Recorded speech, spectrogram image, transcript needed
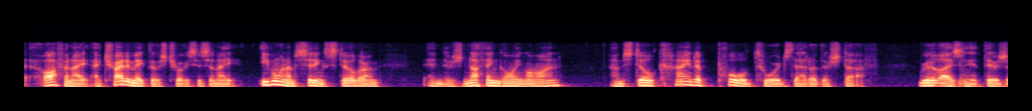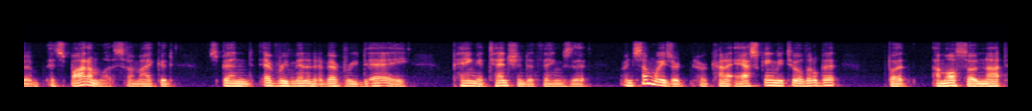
uh, often I, I try to make those choices. And I even when I'm sitting still or I'm and there's nothing going on, I'm still kind of pulled towards that other stuff, realizing that there's a it's bottomless. Um, I could spend every minute of every day paying attention to things that in some ways are, are kind of asking me to a little bit, but I'm also not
